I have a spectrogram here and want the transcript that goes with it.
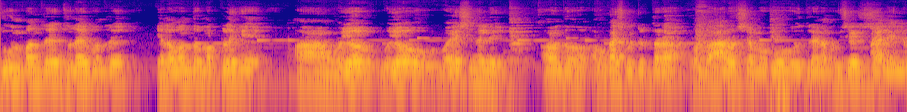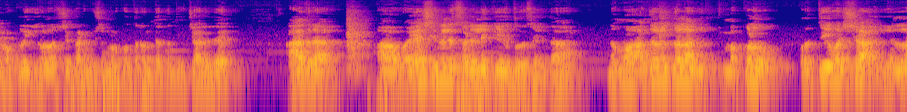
ಜೂನ್ ಬಂದರೆ, ಜುಲೈ ಬಂದರೆ, ಕೆಲವೊಂದು ಮಕ್ಕಳಿಗೆ ಆ, ವಯೋ ವಯೋ ವಯಸ್ಸಿನಲ್ಲಿ ಒಂದು ಅವಕಾಶ ಕೊಟ್ಟಿರ್ತಾರೆ. ಒಂದು ಆರು ವರ್ಷ ಮಗು ಇದ್ದರೆ ನಮ್ಮ ವಿಶೇಷ ಶಾಲೆಯಲ್ಲಿ ಮಕ್ಕಳಿಗೆ ಏಳು ವರ್ಷಕ್ಕೆ ಅಡ್ಮಿಷನ್ ಮಾಡ್ಕೊತಾರೆ ಅಂತಕ್ಕಂಥ ವಿಚಾರ ಇದೆ. ಆದ್ರೆ ಆ ವಯಸ್ಸಿನಲ್ಲಿ ಸಡಿಲಿಕ್ಕೆ ಇದ್ದರೂ ಸಹಿತ ನಮ್ಮ ಅಂಗವಿಕಲ ಮಕ್ಕಳು ಪ್ರತಿ ವರ್ಷ ಎಲ್ಲ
